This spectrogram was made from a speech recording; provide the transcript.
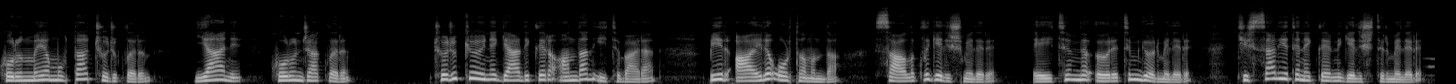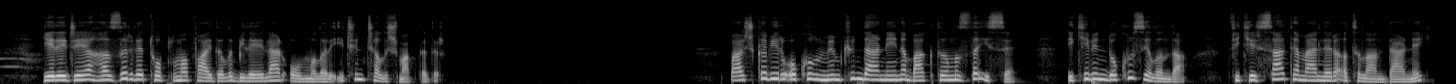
korunmaya muhtaç çocukların yani koruncakların çocuk köyüne geldikleri andan itibaren bir aile ortamında sağlıklı gelişmeleri, eğitim ve öğretim görmeleri, kişisel yeteneklerini geliştirmeleri, geleceğe hazır ve topluma faydalı bireyler olmaları için çalışmaktadır. Başka bir okul mümkün derneğine baktığımızda ise 2009 yılında fikirsel temellere atılan dernek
